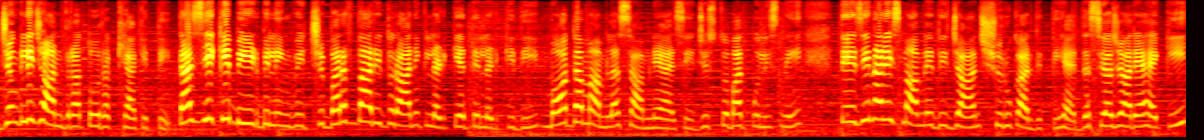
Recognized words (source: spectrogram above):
ਜੰਗਲੀ ਜਾਨਵਰਾਂ ਤੋਂ ਰੱਖਿਆ ਕੀਤੀ। ਦੱਸਦੀ ਕਿ ਬੀੜ ਬਿਲਿੰਗ ਵਿੱਚ ਬਰਫ਼ਬਾਰੀ ਦੌਰਾਨ ਇੱਕ ਲੜਕੇ ਅਤੇ ਲੜਕੀ ਦੀ ਮੌਤ ਦਾ ਮਾਮਲਾ ਸਾਹਮਣੇ ਆਇਆ ਸੀ, ਜਿਸ ਤੋਂ ਬਾਅਦ ਪੁਲਿਸ ਨੇ ਤੇਜ਼ੀ ਨਾਲ ਇਸ ਮਾਮਲੇ ਦੀ ਜਾਂਚ ਸ਼ੁਰੂ ਕਰ ਦਿੱਤੀ ਹੈ। ਦੱਸਿਆ ਜਾ ਰਿਹਾ ਹੈ ਕਿ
